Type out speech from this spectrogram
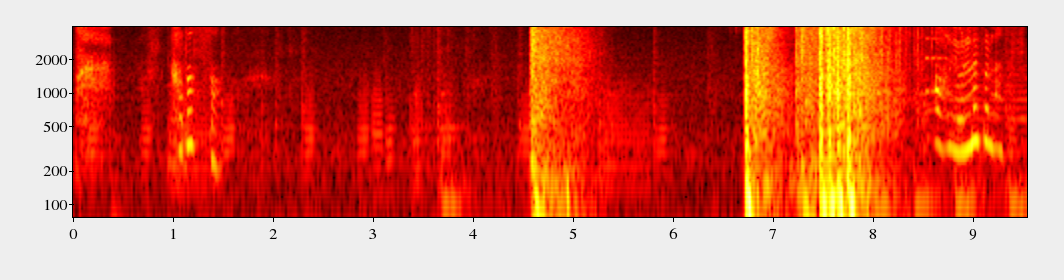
가뒀어 아 14발 남았어.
